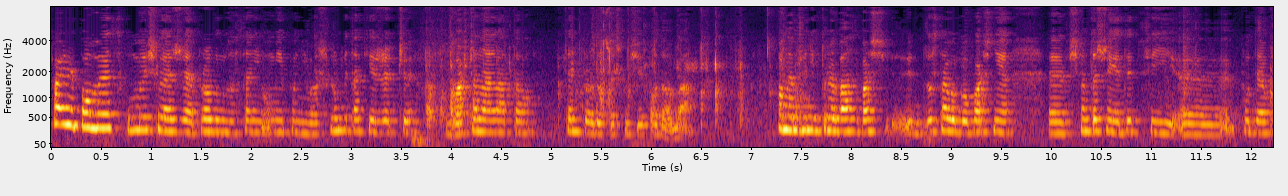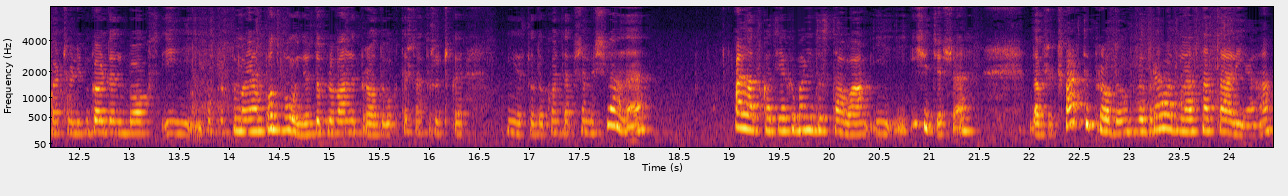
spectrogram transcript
Fajny pomysł. Myślę, że produkt zostanie u mnie, ponieważ lubię takie rzeczy, zwłaszcza na lato. Ten produkt też mi się podoba. Powiem, że niektóre Was dostały go właśnie e, w świątecznej edycji e, pudełka, czyli w Golden Box i, po prostu mają podwójny, zdublowany produkt. Też tak troszeczkę nie jest to do końca przemyślane. Ale na przykład ja chyba nie dostałam i, i, i się cieszę. Dobrze, czwarty produkt wybrała dla nas Natalia,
